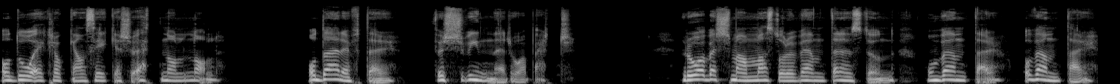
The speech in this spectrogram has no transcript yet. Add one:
och då är klockan cirka 21.00. Och därefter försvinner Robert. Roberts mamma står och väntar en stund. Hon väntar och väntar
